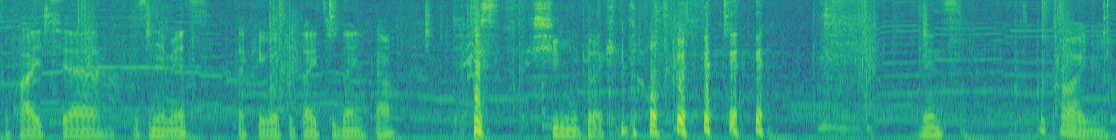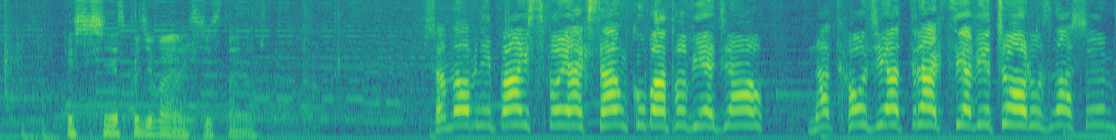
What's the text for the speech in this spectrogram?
słuchajcie, z Niemiec, takiego tutaj cudeńka. To jest silnik rakietowy. więc spokojnie. Jeszcze się nie spodziewają, co się stanie. Szanowni Państwo, jak sam Kuba powiedział, nadchodzi atrakcja wieczoru z naszym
